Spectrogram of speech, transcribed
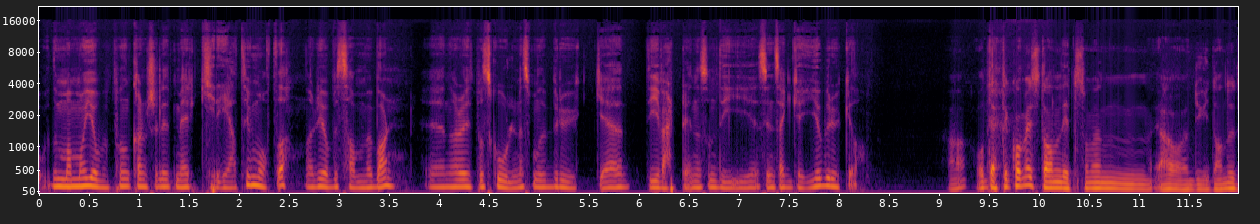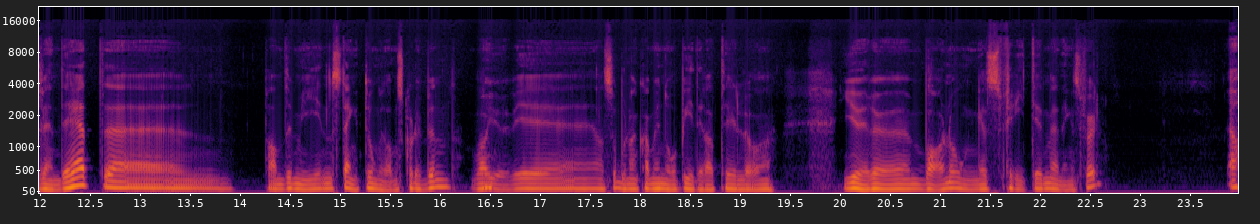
og, man må jobbe på en kanskje litt mer kreativ måte da, når du jobber sammen med barn. Uh, når du er ute på skolene, så må du bruke de verktøyene som de syns er gøy å bruke. da. Ja, og dette kom i stand litt som en ja, dyd av nødvendighet. Eh, pandemien stengte ungdomsklubben. Hva mm. gjør vi, altså Hvordan kan vi nå bidra til å gjøre barn og unges fritid meningsfull? Ja,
